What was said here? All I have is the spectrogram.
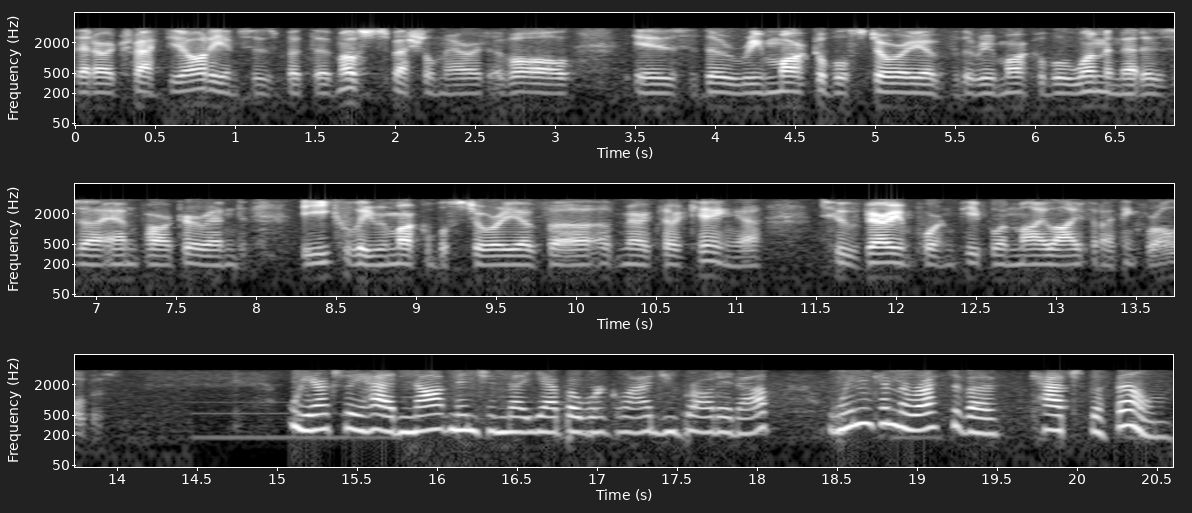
that are attracting audiences. But the most special merit of all is the remarkable story of the remarkable woman that is uh, Ann Parker, and the equally remarkable story of uh, of Mary Claire King, uh, two very important people in my life, and I think for all of us. We actually had not mentioned that yet, but we're glad you brought it up. When can the rest of us catch the film?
